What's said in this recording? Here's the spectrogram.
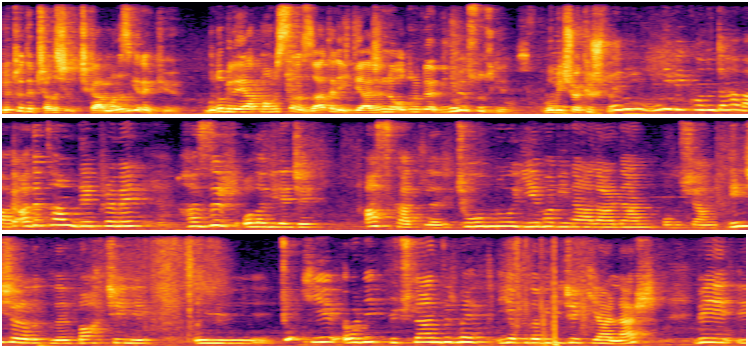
lütfedip çalışıp çıkarmanız gerekiyor. Bunu bile yapmamışsanız zaten ihtiyacın ne olduğunu bile bilmiyorsunuz ki. Bu bir çöküştür. Önemli bir konu daha var. Ada tam depreme hazır olabilecek az katlı, çoğunluğu yığma binalardan oluşan, geniş aralıklı, bahçeli, e, çok iyi örnek güçlendirme yapılabilecek yerler ve e,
